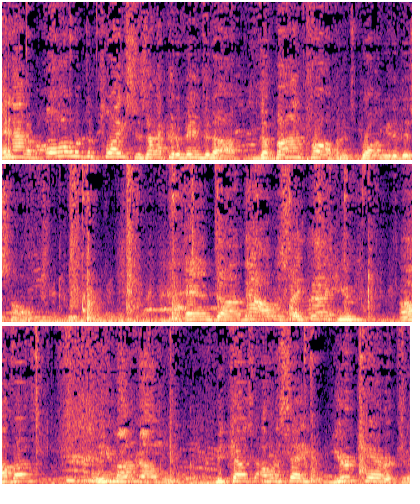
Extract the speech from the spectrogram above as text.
And out of all of the places I could have ended up, divine providence brought me to this home. And uh, now I want to say thank you, Abba, Iman, because I want to say your character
